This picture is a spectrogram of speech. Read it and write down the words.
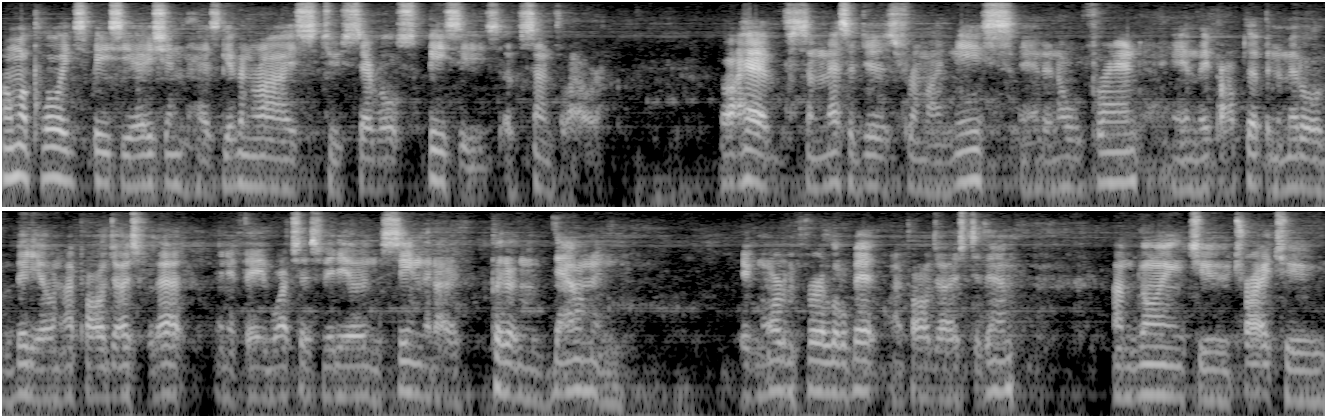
Homoploid speciation has given rise to several species of sunflower. Well, I have some messages from my niece and an old friend and they popped up in the middle of the video and I apologize for that. And if they watch this video and seen that I put them down and ignored them for a little bit I apologize to them. I'm going to try to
